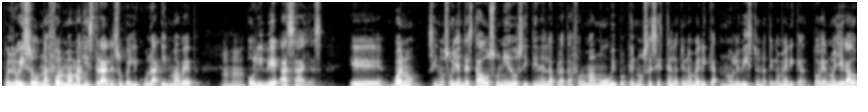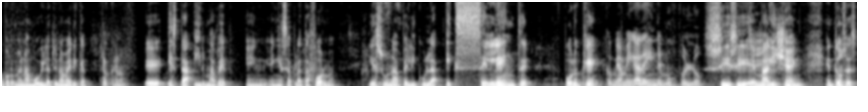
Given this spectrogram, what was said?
pues lo hizo de una forma magistral en su película Irma Beb, Olivier Asayas. Eh, bueno, si nos oyen de Estados Unidos y tienen la plataforma Movie, porque no sé si está en Latinoamérica, no lo he visto en Latinoamérica, todavía no ha llegado por lo menos a Movie Latinoamérica, Creo que no. eh, está Irma Beb en, en esa plataforma. Y es una película excelente porque, Con mi amiga de In the Mood for Love. sí, sí, es Maggie Shen. Entonces,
